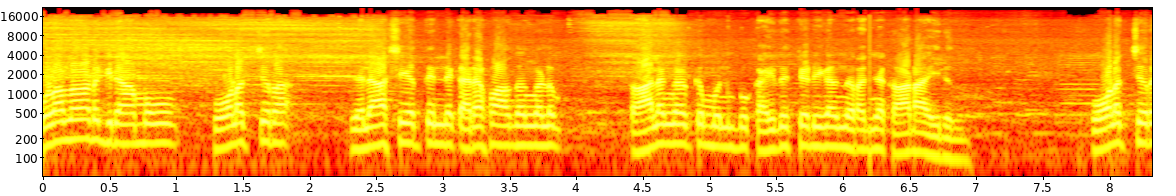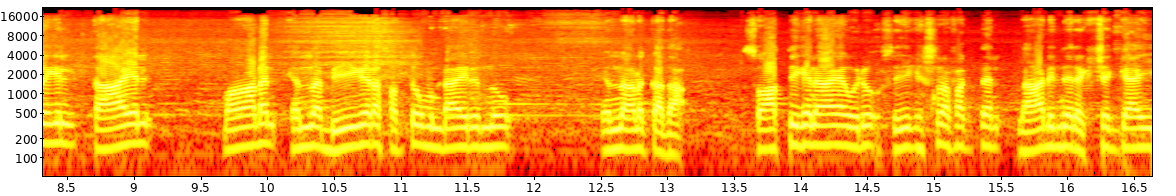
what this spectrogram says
ഉളനാട് ഗ്രാമവും കോളച്ചിറ ജലാശയത്തിന്റെ കരഭാഗങ്ങളും കാലങ്ങൾക്ക് മുൻപ് കൈതച്ചെടികൾ നിറഞ്ഞ കാടായിരുന്നു. കോളച്ചിറയിൽ കായൽ മാടൻ എന്ന ഭീകര സത്വമുണ്ടായിരുന്നു എന്നാണ് കഥ. സ്വാത്വികനായ ഒരു ശ്രീകൃഷ്ണ ഭക്തൻ നാടിന്റെ രക്ഷയ്ക്കായി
